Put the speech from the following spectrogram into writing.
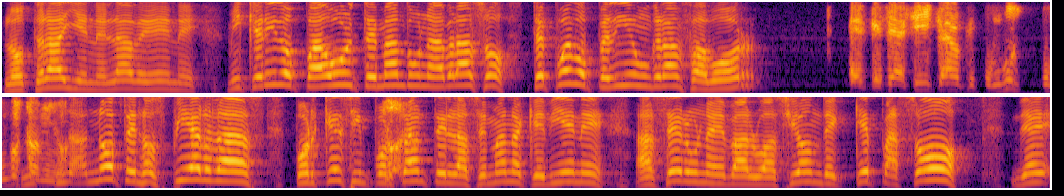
Lo trae en el ADN. Mi querido Paul, te mando un abrazo. ¿Te puedo pedir un gran favor? El que sea así, claro que con gusto, con gusto amigo. No, no, te nos pierdas, porque es importante no. la semana que viene hacer una evaluación de qué pasó. De,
